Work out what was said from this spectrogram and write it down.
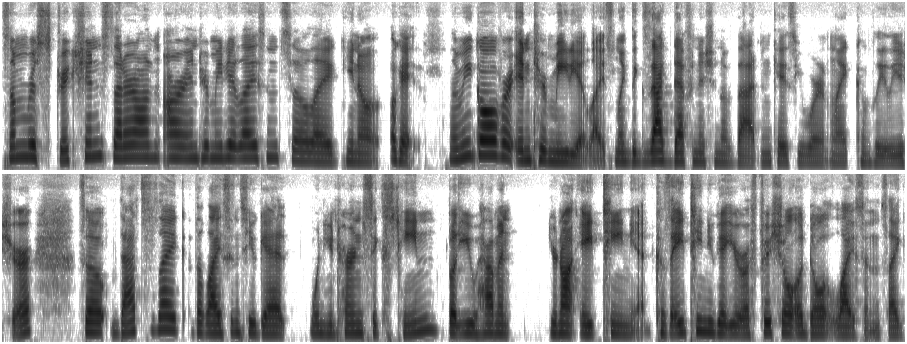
Some restrictions that are on our intermediate license. So, like, you know, okay, let me go over intermediate license, like the exact definition of that in case you weren't like completely sure. So, that's like the license you get when you turn 16, but you haven't you're not 18 yet because 18 you get your official adult license like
